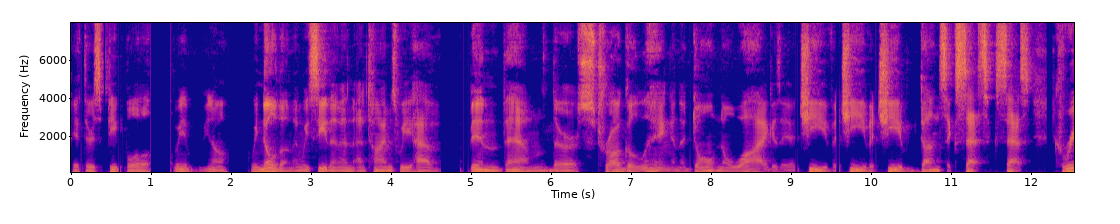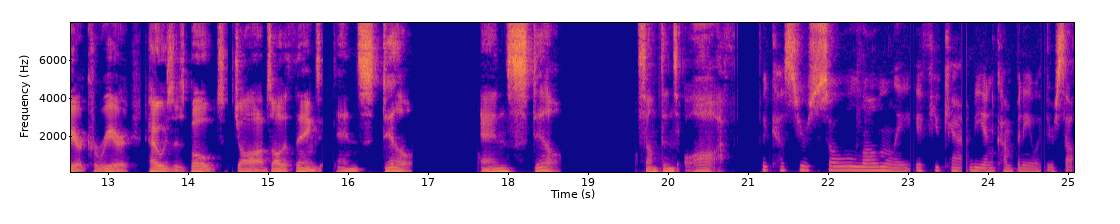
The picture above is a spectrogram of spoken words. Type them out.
if there's people, we, you know, we know them and we see them, and at times we have been them. Mhm. They're struggling and they don't know why because they achieve, achieve, achieve, done success, success, career, career, houses, boats, jobs, all the things. And still, and still, something's off. because you're so lonely if you can't be in company with yourself.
